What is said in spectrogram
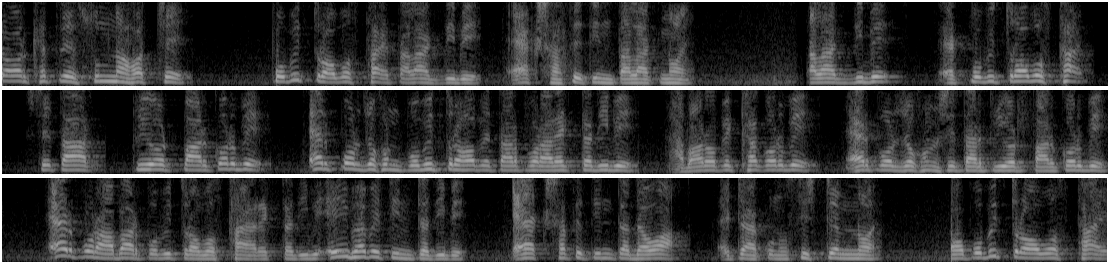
দেওয়ার ক্ষেত্রে সুন্না হচ্ছে পবিত্র অবস্থায় তালাক দিবে, একসাথে তিন তালাক নয়। তালাক দিবে এক পবিত্র অবস্থায়, সে তার পিরিয়ড পার করবে, এরপর যখন পবিত্র হবে তারপর আরেকটা দিবে, আবার অপেক্ষা করবে, এরপর যখন সে তার পিরিয়ড পার করবে, এরপর আবার পবিত্র অবস্থায় আরেকটা দিবে, এইভাবে তিনটা দিবে। একসাথে তিনটা দেওয়া, এটা কোনো সিস্টেম নয়। অপবিত্র অবস্থায়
